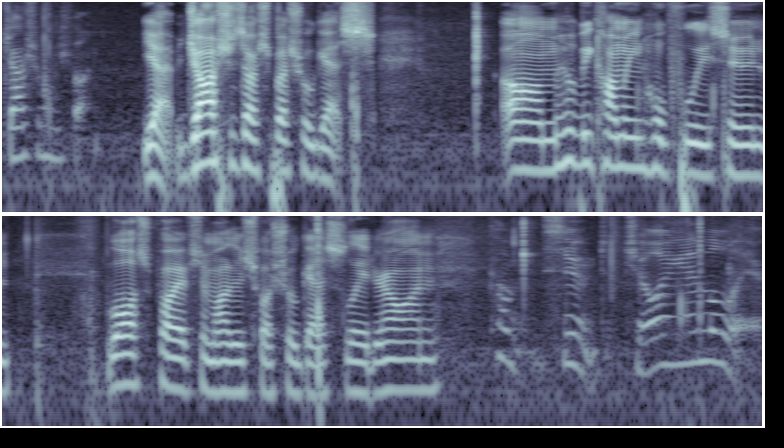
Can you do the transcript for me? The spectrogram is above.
Josh will be fun. Yeah, Josh is our special guest. Um, he'll be coming hopefully soon. We'll also probably have some other special guests later on. Coming soon to chilling in the lair.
